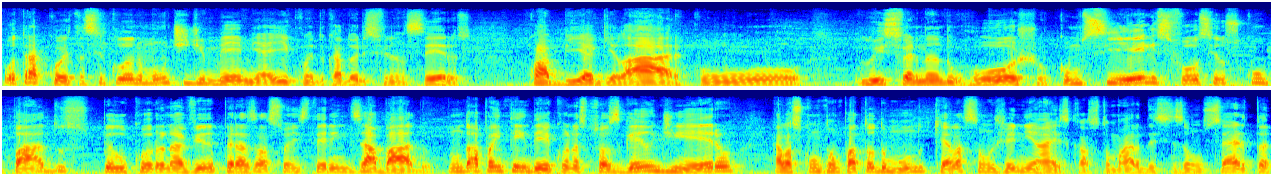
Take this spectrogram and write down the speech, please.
outra coisa, tá circulando um monte de meme aí com educadores financeiros com a Bia Aguilar, com o Luiz Fernando Roxo, como se eles fossem os culpados pelo coronavírus pelas ações terem desabado. Não dá para entender, quando as pessoas ganham dinheiro, elas contam para todo mundo que elas são geniais, que elas tomaram a decisão certa,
